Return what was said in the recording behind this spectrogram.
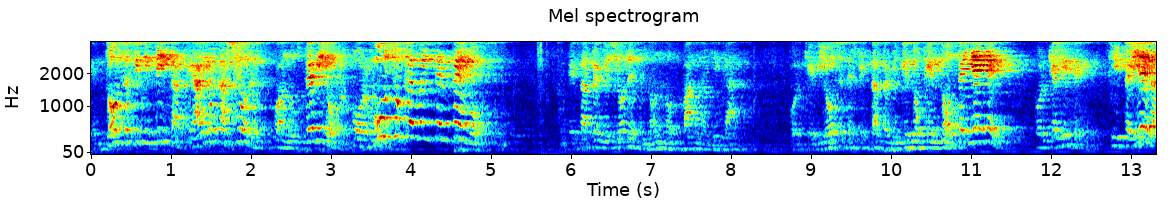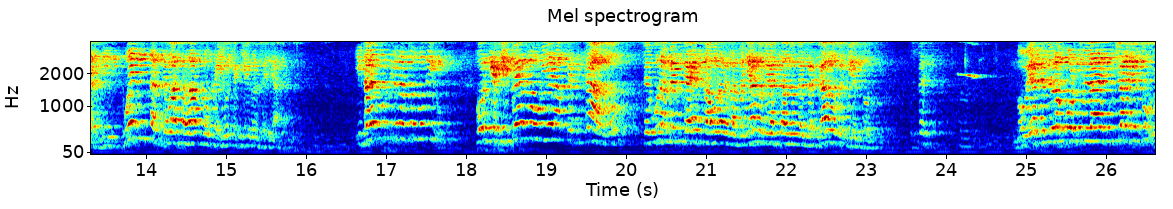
entonces significa que hay ocasiones cuando usted dijo, por mucho que lo intentemos, esas bendiciones no nos van a llegar. Porque Dios es el que está permitiendo que no te lleguen. Porque Él dice, si te llegan, ni cuenta te vas a dar lo que yo te quiero enseñar. ¿Y sabe por qué razón lo digo? Porque si Pedro hubiera pescado, seguramente a esa hora de la mañana hubiera estado en el mercado vendiendo los peces. No hubiera tenido la oportunidad de escuchar a Jesús.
